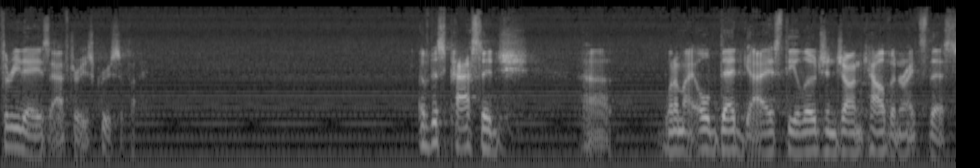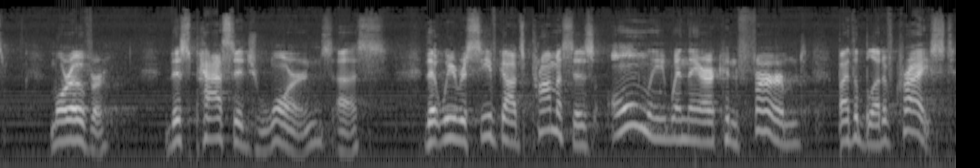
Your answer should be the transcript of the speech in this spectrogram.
three days after he's crucified. Of this passage, uh, one of my old dead guys, theologian John Calvin, writes this Moreover, this passage warns us that we receive God's promises only when they are confirmed by the blood of Christ.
